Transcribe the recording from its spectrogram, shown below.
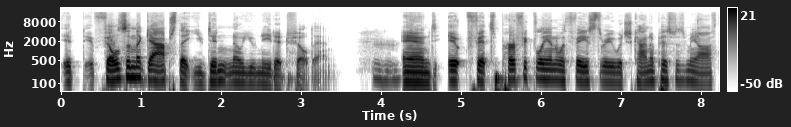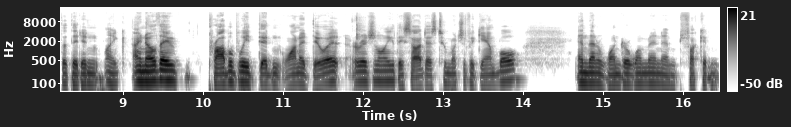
it it fills in the gaps that you didn't know you needed filled in. Mhm. And it fits perfectly in with phase 3, which kind of pisses me off that they didn't like I know they probably didn't want to do it originally. They saw it as too much of a gamble. And then Wonder Woman and fucking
